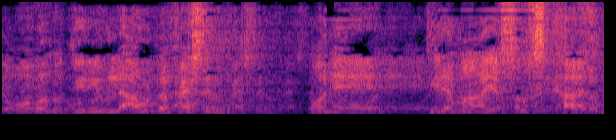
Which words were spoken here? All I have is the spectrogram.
ലോകമൊന്നും തിരിയില്ല ഔട്ട് ഓഫ് ഫാഷൻ ഓനെ സ്ഥിരമായ സംസ്കാരം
